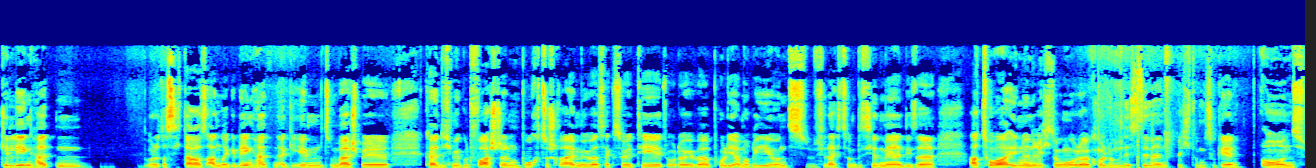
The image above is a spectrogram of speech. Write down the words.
Gelegenheiten oder dass sich daraus andere Gelegenheiten ergeben. Zum Beispiel könnte ich mir gut vorstellen, ein Buch zu schreiben über Sexualität oder über Polyamorie und vielleicht so ein bisschen mehr in diese AutorInnen-Richtung oder KolumnistInnen-Richtung zu gehen. Und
